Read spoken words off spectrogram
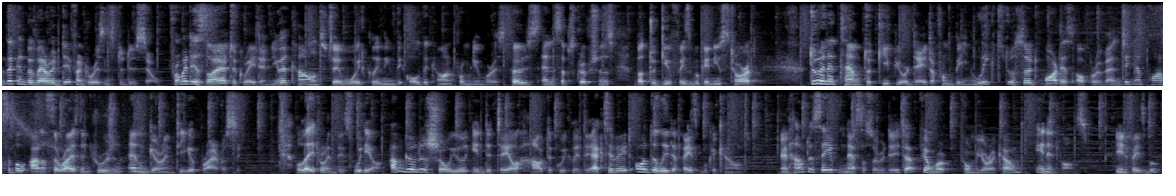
There can be very different reasons to do so, from a desire to create a new account to avoid cleaning the old account from numerous posts and subscriptions but to give Facebook a new start, to an attempt to keep your data from being leaked to third parties or preventing a possible unauthorized intrusion and guarantee your privacy. Later in this video, I'm going to show you in detail how to quickly deactivate or delete a Facebook account and how to save necessary data from your account in advance. In Facebook,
